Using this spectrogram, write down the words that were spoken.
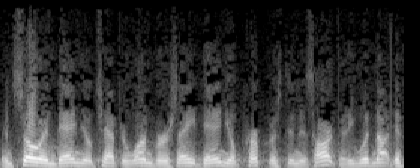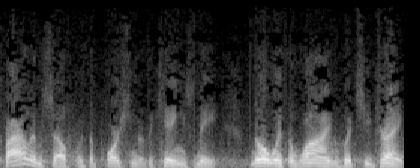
and so in Daniel chapter 1 verse 8, Daniel purposed in his heart that he would not defile himself with the portion of the king's meat, nor with the wine which he drank.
